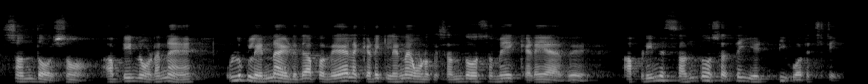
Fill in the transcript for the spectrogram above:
சந்தோஷம். அப்படின்னு உடனே உள்ளுக்குள்ள என்ன ஆயிடுது? அப்ப வேலை கிடைக்கலன்னா உனக்கு சந்தோஷமே கிடையாது. அப்படின்னு சந்தோஷத்தை எட்டி உதச்சிட்டேன்.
